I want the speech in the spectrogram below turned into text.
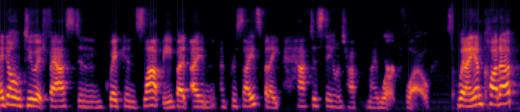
I don't do it fast and quick and sloppy, but I'm, I'm precise, but I have to stay on top of my workflow. When I am caught up,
